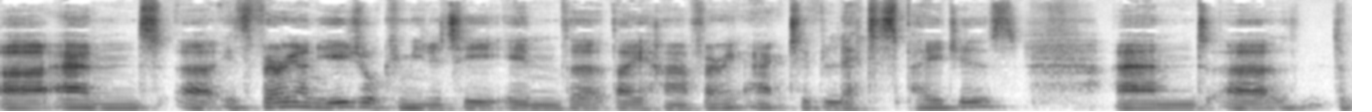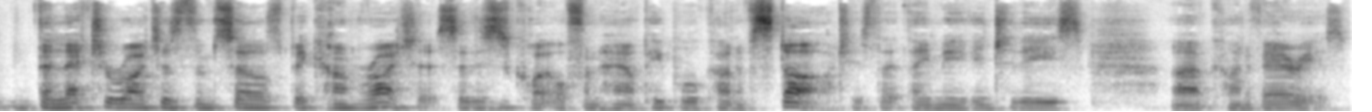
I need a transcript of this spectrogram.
Uh, and uh, it's very unusual unusual community in that they have very active letters pages, and uh, the, the, letter writers themselves become writers. So this is quite often how people kind of start: is that they move into these uh, kind of areas.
